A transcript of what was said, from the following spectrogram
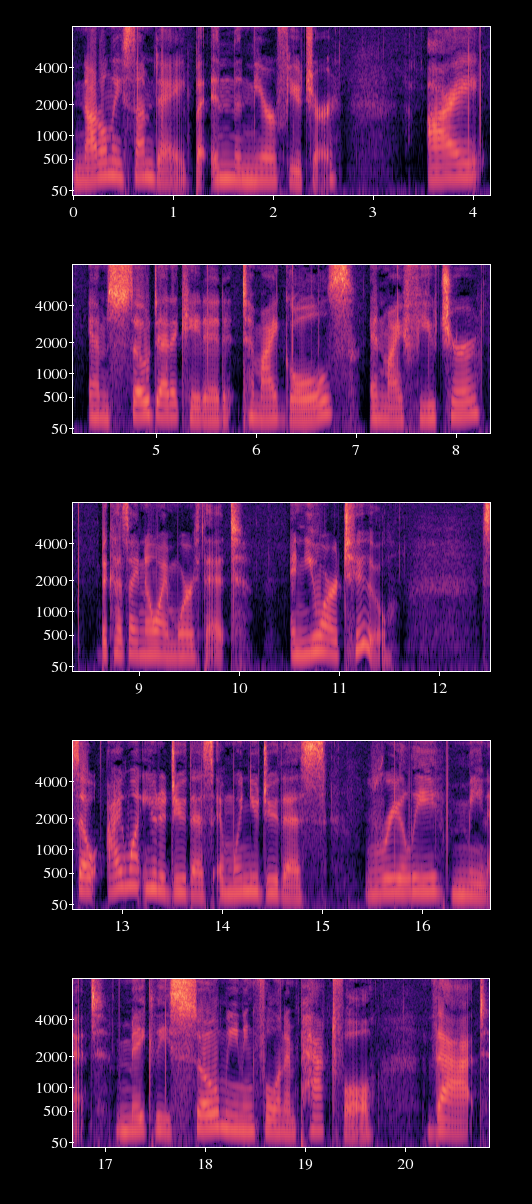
Not only someday, but in the near future. I am so dedicated to my goals and my future because I know I'm worth it. And you are too. So I want you to do this. And when you do this, really mean it. Make these so meaningful and impactful that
